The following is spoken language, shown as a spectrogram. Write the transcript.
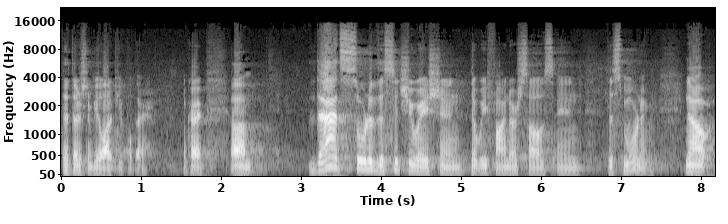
that there's going to be a lot of people there. Okay? Um, that's sort of the situation that we find ourselves in this morning. Now,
